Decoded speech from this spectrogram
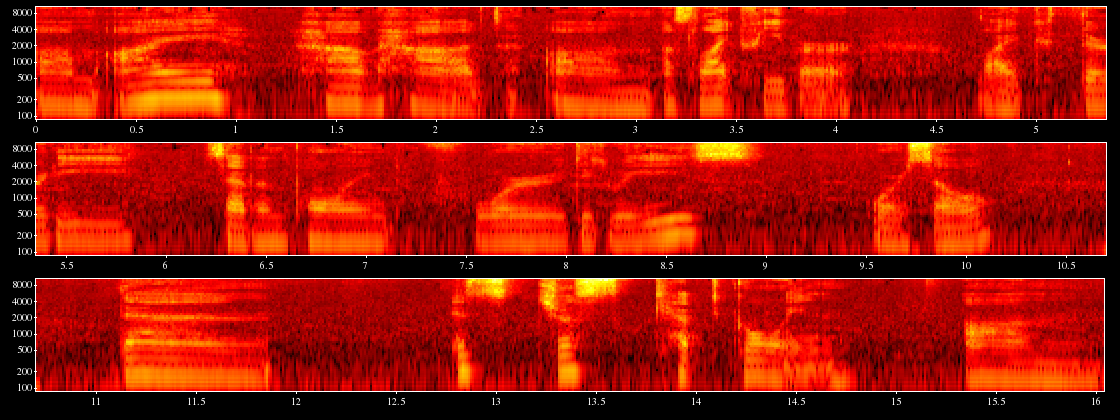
Um, I have had um, a slight fever, like 37.4 degrees or so. Then it's just kept going um,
